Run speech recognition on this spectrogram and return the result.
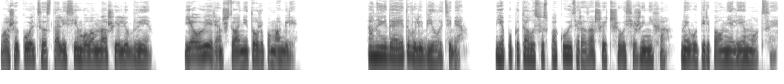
Ваши кольца стали символом нашей любви. Я уверен, что они тоже помогли. Она и до этого любила тебя, я попыталась успокоить разошедшегося жениха, но его переполняли эмоции.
